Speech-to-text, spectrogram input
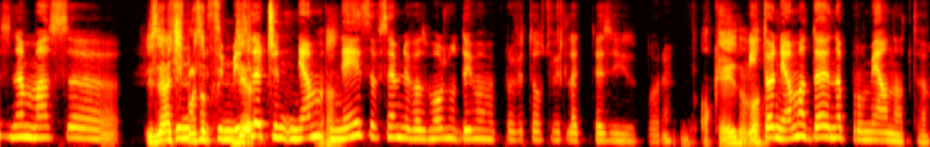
знам, аз а, И знаете, си, мен- си мисля, че ням, Да. не е съвсем невъзможно да имаме правителство и след тези избори. Окей, И то няма да е на промяната.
